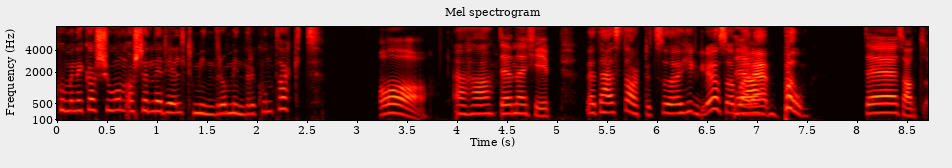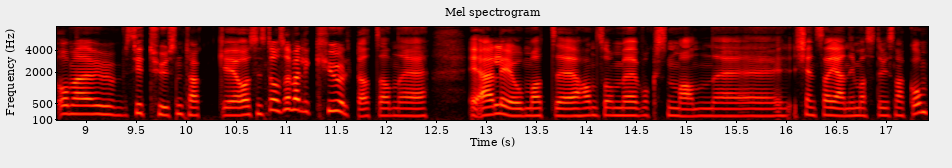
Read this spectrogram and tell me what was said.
kommunikasjon og generelt mindre og mindre kontakt. Å, Aha. den er kjip. Dette her startet så hyggelig, og så bare Ja. boom! Det er sant. Og jeg vil si tusen takk. eh, Og jeg syns det også er veldig kult at han eh, er ærlig om at eh, han som voksen mann kjenner seg igjen i masse det vi snakker om.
